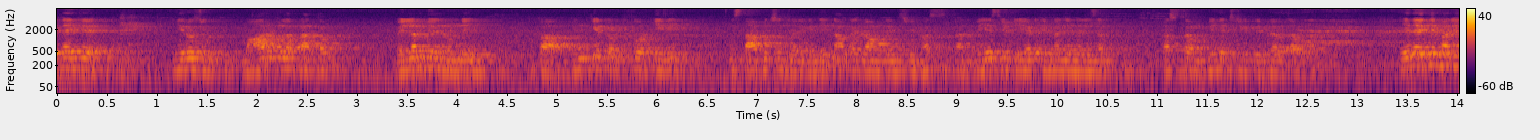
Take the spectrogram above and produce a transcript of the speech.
ఏదైతే ఈరోజు మారుమూల ప్రాంతం వెల్లంపల్లి నుండి ఒక ఎన్కే ట్వంటీ ఫోర్ టీవీ స్థాపించడం జరిగింది. నా పేరు రామలింగ శ్రీనివాస్. నాకు బీఎస్సీ డిఎడ్ ఎంఎల్ జర్నలిజం ప్రస్తుతం పిహెచ్డీకి ప్రిపేర్ అవుతా ఉన్నా. ఏదైతే మరి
